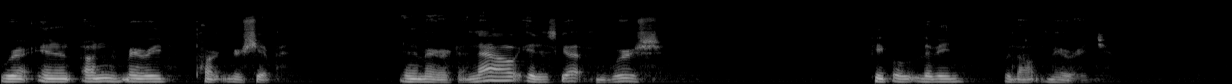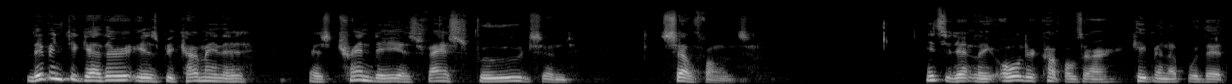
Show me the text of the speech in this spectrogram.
were in an unmarried partnership in America. Now it has gotten worse. People living without marriage. Living together is becoming a, as trendy as fast foods and cell phones. Incidentally, older couples are keeping up with that,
